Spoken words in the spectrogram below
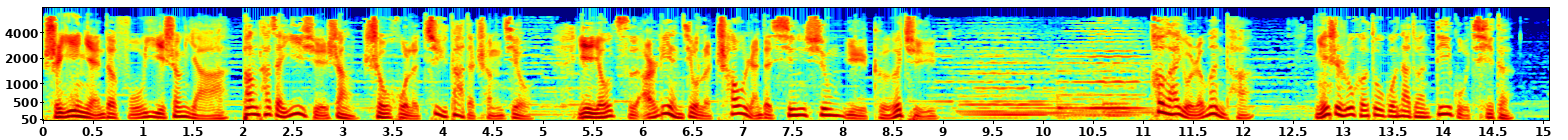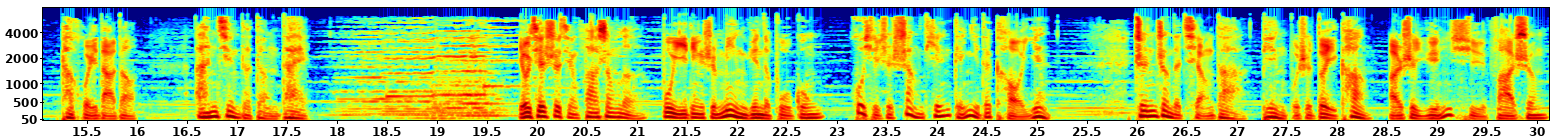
十一年的服役生涯，帮他在医学上收获了巨大的成就，也由此而练就了超然的心胸与格局。后来有人问他：“您是如何度过那段低谷期的？”他回答道：“安静的等待。有些事情发生了，不一定是命运的不公，或许是上天给你的考验。真正的强大，并不是对抗，而是允许发生。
